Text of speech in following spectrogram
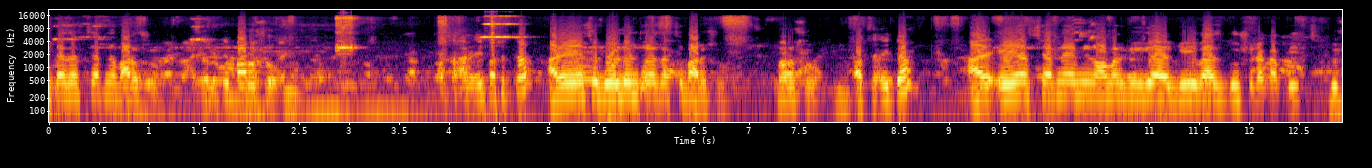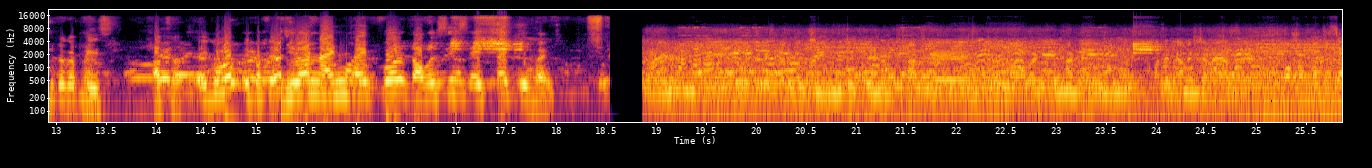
এটা যাচ্ছে আপনার বারোশো। সালোটি বারোশো। আচ্ছা আর এই পাশেরটা? আর এই হচ্ছে গোল্ডেন চলে যাচ্ছে বারোশো। বারোশো। আচ্ছা এইটা? আর এই হচ্ছে আপনার এমনি নর্মাল গিরিবাস দুশো টাকা পিস দুশো টাকা পিস আচ্ছা এগুলো এই পাশে? Zero nine five four double six eight five two five আজকে মায়াবাড়ি হাটে আমাদের কালেকশনে আছে অসংখ্য কিছু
